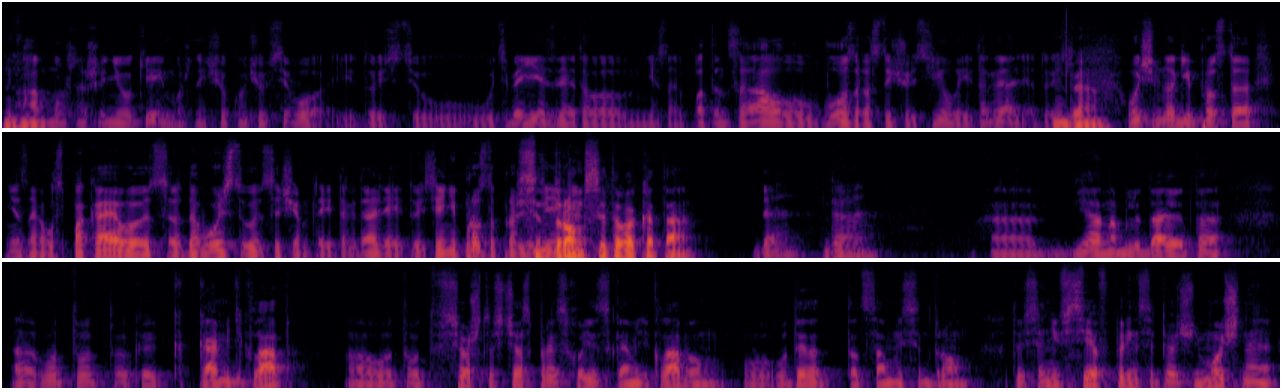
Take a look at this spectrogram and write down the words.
Угу. А можно же не окей, можно еще кучу всего. И то есть у, у тебя есть для этого, не знаю, потенциал, возраст, еще силы и так далее. То есть да. очень многие просто, не знаю, успокаиваются, довольствуются чем-то и так далее. То есть я не просто про людей... Синдром сытого кота. Да? Да. да. Э, я наблюдаю это, э, вот, вот Comedy Club, э, вот, вот все, что сейчас происходит с Comedy Club, вот этот тот самый синдром. То есть они все, в принципе, очень мощные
